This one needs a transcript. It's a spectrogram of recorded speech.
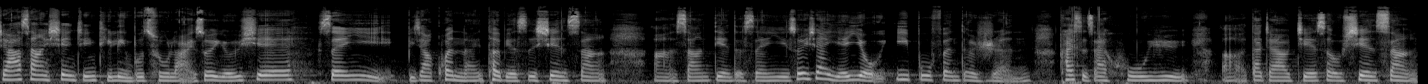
加上现金提领不出来，所以有一些生意比较困难，特别是线上啊商店的生意。所以现在也有一部分的人开始在呼吁，呃，大家要接受线上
